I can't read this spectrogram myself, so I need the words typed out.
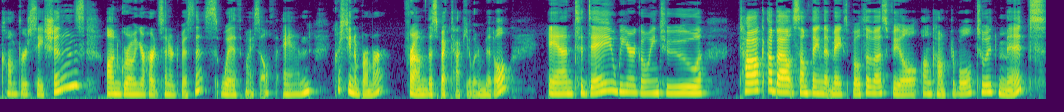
conversations on growing your heart centered business with myself and Kristina Brummer from The Spectacular Middle. And today, we are going to talk about something that makes both of us feel uncomfortable to admit,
